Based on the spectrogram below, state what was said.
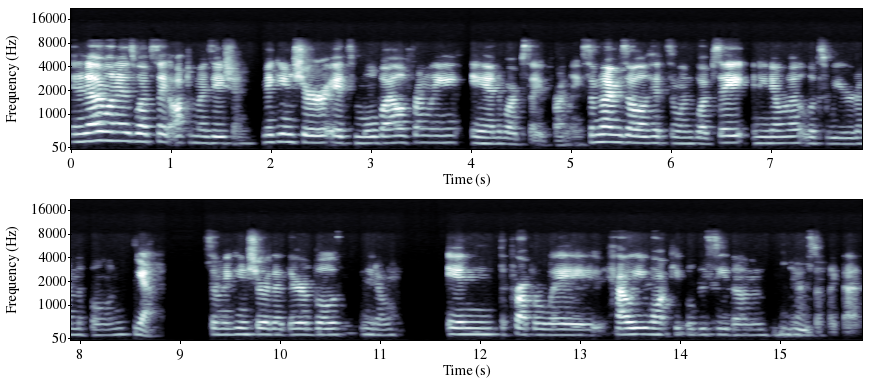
And another one is website optimization, making sure it's mobile friendly and website friendly. Sometimes I'll hit someone's website and you know how it looks weird on the phone. Yeah. So making sure that they're both, you know, in the proper way, how you want people to see them, yeah, Mhm. stuff like that.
